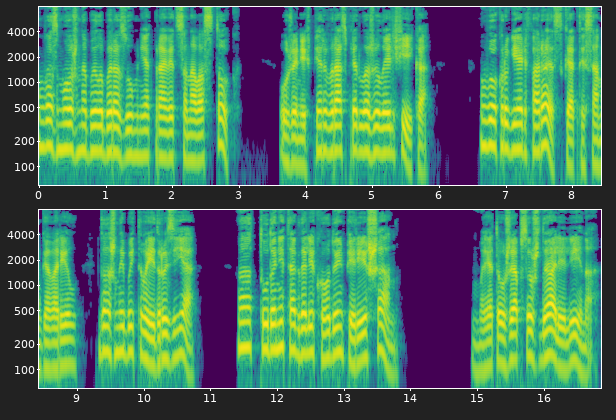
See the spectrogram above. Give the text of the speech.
«Возможно, было бы разумнее отправиться на восток. Уже не в первый раз предложила эльфийка. «В округе Эльфарес, как ты сам говорил, должны быть твои друзья. Оттуда не так далеко до Империи Шан». «Мы это уже обсуждали, Лина»,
